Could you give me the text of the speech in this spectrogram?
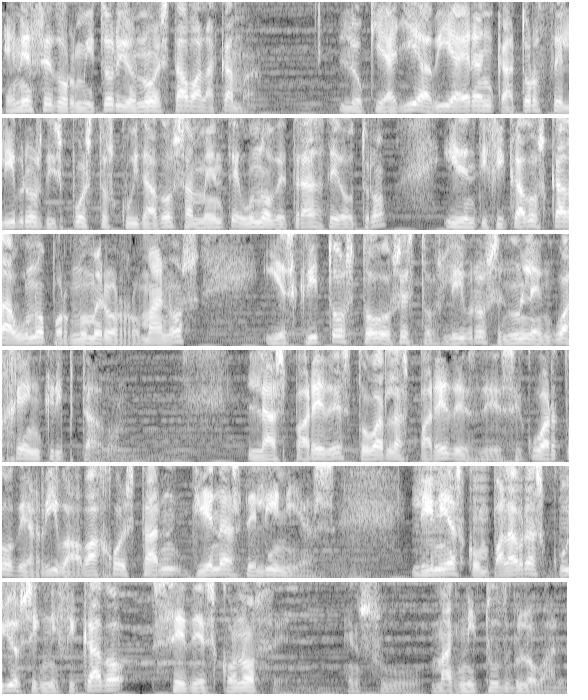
En ese dormitorio no estaba la cama. Lo que allí había eran 14 libros dispuestos cuidadosamente uno detrás de otro, identificados cada uno por números romanos y escritos todos estos libros en un lenguaje encriptado. Las paredes, todas las paredes de ese cuarto, de arriba abajo, están llenas de líneas, líneas con palabras cuyo significado se desconoce en su magnitud global.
